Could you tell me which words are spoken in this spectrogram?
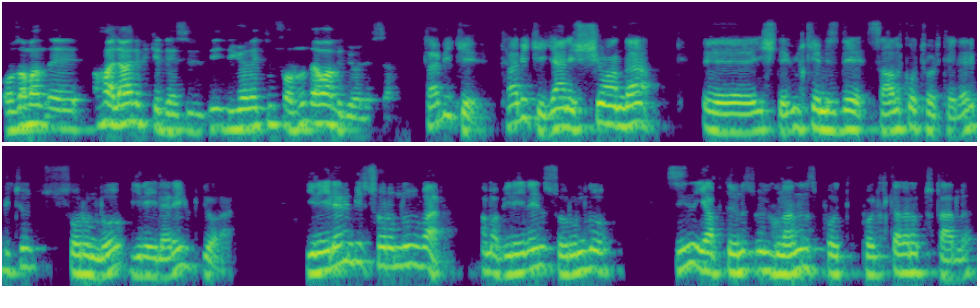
O zaman e, hala aynı fikirdesiniz. Bir yönetim sorunu devam ediyor öyleyse. Tabii ki, tabii ki. Yani şu anda e, işte ülkemizde sağlık otoriteleri bütün sorumluluğu bireylere yüklüyorlar. Bireylerin bir sorumluluğu var ama bireylerin sorumluluğu sizin yaptığınız, uyguladığınız politi- politikaların tutarlı,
